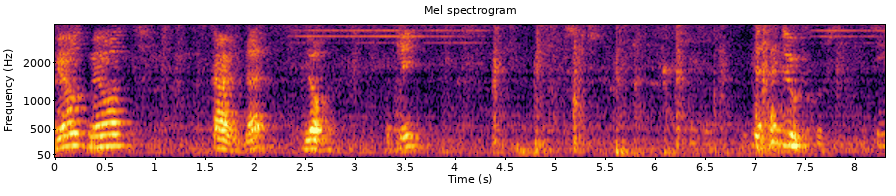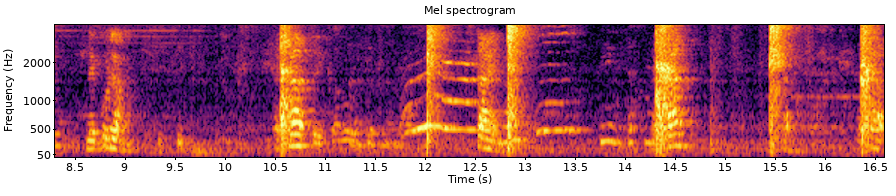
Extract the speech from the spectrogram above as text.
מאוד מאוד קל, да? לא, אוקיי? תסתכלו, לכולם. אחד, שתיים, אחד, אחד,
